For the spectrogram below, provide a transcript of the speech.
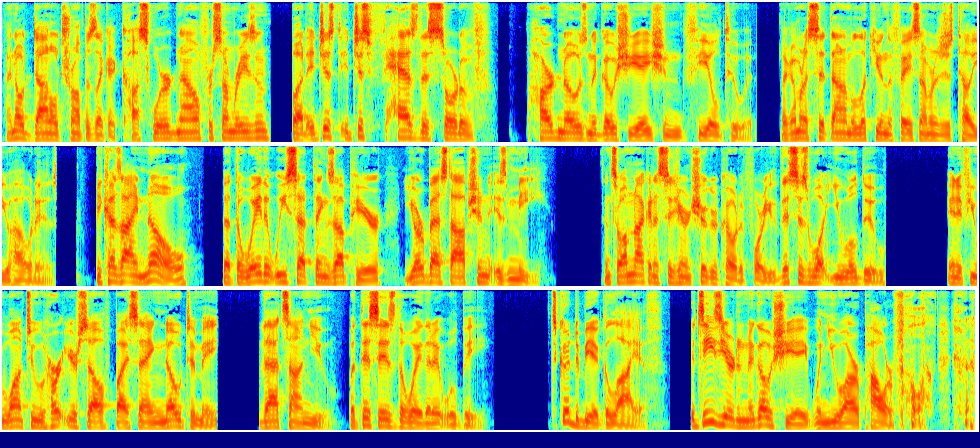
I know Donald Trump is like a cuss word now for some reason, but it just it just has this sort of hard nosed negotiation feel to it. Like I'm going to sit down, I'm going to look you in the face, and I'm going to just tell you how it is because I know that the way that we set things up here, your best option is me. And so I'm not going to sit here and sugarcoat it for you. This is what you will do. And if you want to hurt yourself by saying no to me, that's on you. But this is the way that it will be. It's good to be a Goliath. It's easier to negotiate when you are powerful.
